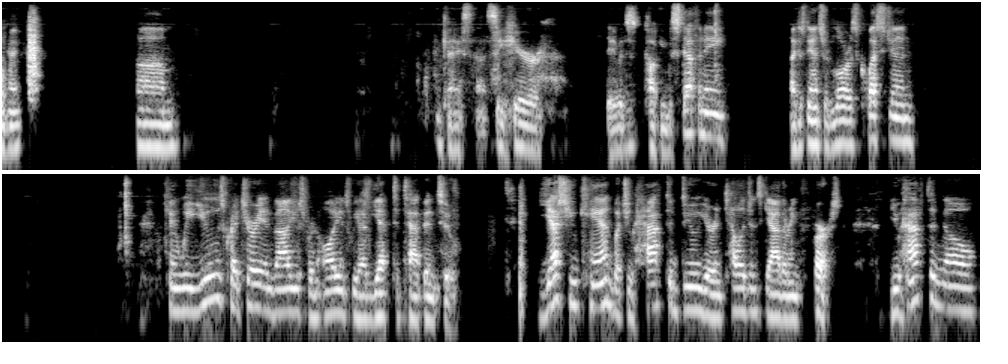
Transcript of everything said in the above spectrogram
way okay um, okay so let's see here david's talking to stephanie i just answered laura's question can we use criteria and values for an audience we have yet to tap into yes, you can, but you have to do your intelligence gathering first. You have to know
